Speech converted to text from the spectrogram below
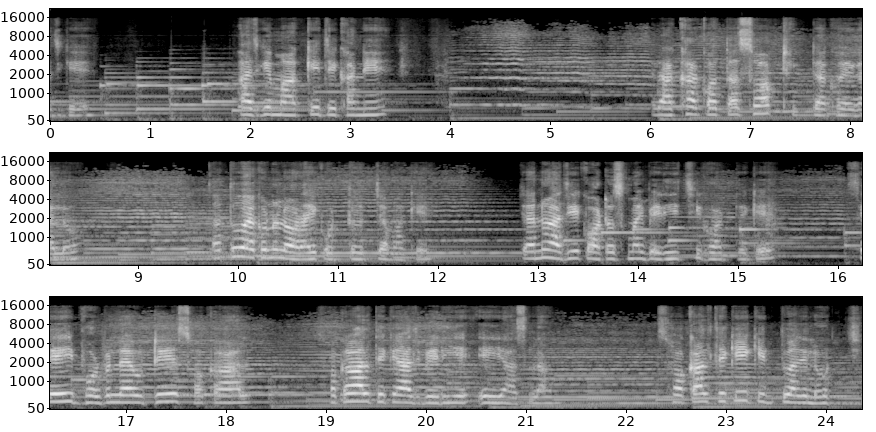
আজকে আজকে মাকে যেখানে রাখার কথা সব ঠিকঠাক হয়ে গেল। তাতেও এখনও লড়াই করতে হচ্ছে আমাকে। যেন আজকে কটার সময় বেরিয়েছি ঘর থেকে। সেই ভোরবেলায় উঠে সকাল সকাল থেকে আজ বেরিয়ে এই আসলাম। সকাল থেকেই কিন্তু আজ লড়ছি।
